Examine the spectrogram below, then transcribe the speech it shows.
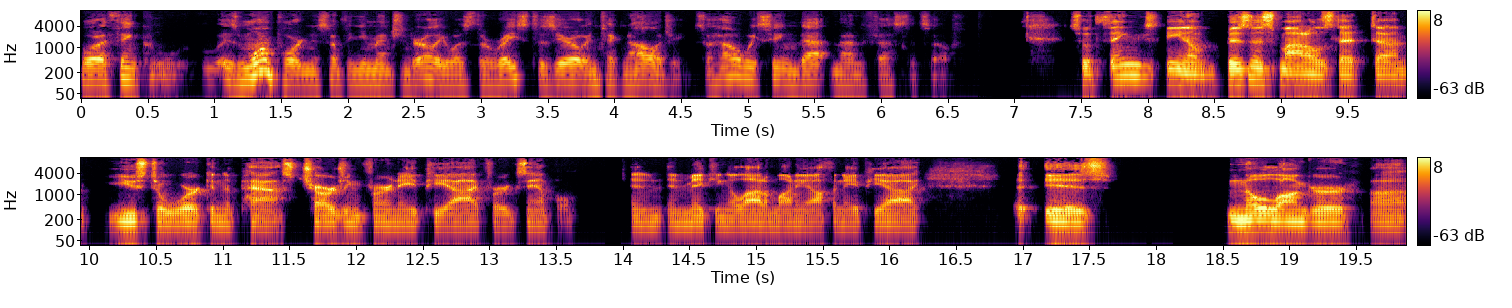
what I think is more important is something you mentioned earlier was the race to zero in technology. So how are we seeing that manifest itself? So things, you know, business models that um, used to work in the past, charging for an API, for example, and, and making a lot of money off an API, is no longer uh,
